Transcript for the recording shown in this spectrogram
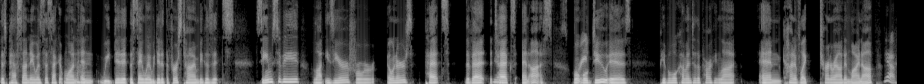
This past Sunday was the second one. Uh-huh. And we did it the same way we did it the first time because it seems to be a lot easier for owners, pets, the vet, the Yeah. techs, and us. What Great. we'll do is people will come into the parking lot and kind of like turn around and line up. Yeah.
